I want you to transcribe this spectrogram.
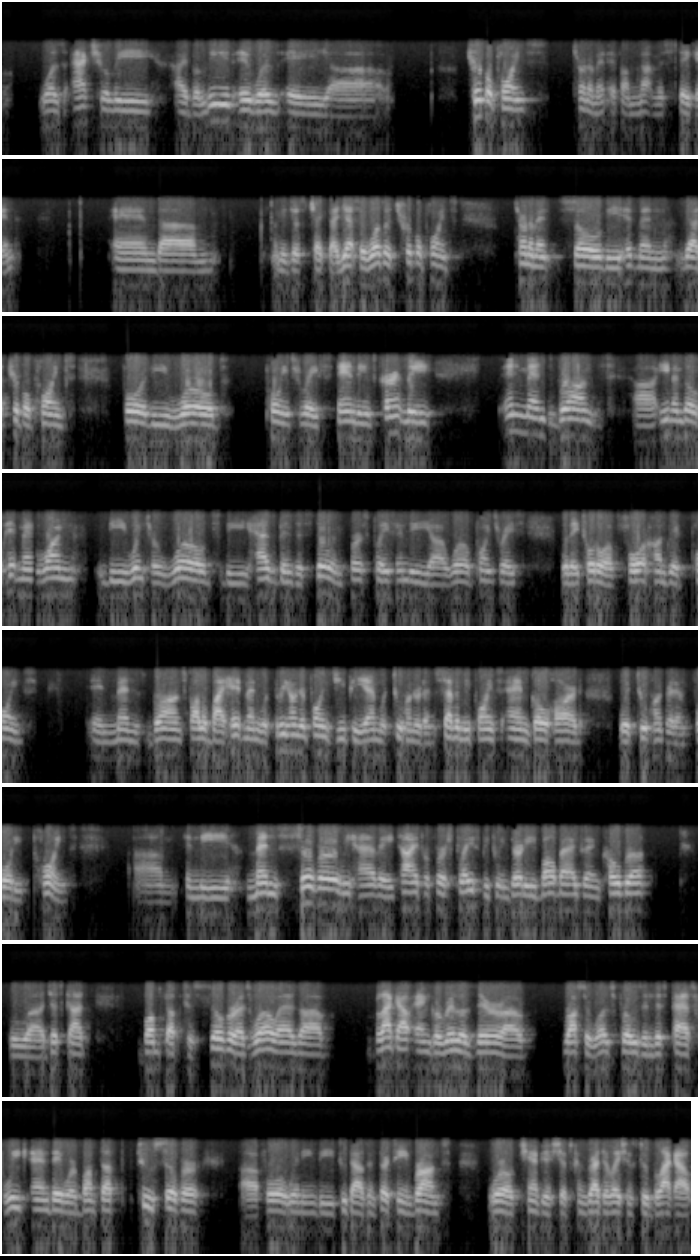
was actually, I believe, it was a uh, triple points tournament, if I'm not mistaken. And um, let me just check that. Yes, it was a triple points tournament. So the Hitmen got triple points for the world points race standings. Currently, in men's bronze, uh, even though Hitman won the Winter Worlds, the Has-Beens is still in first place in the uh, world points race with a total of 400 points in men's bronze, followed by Hitman with 300 points, GPM with 270 points, and Go Hard with 240 points. Um, in the men's silver, we have a tie for first place between Dirty Ball Bags and Cobra, who uh, just got bumped up to silver, as well as uh, Blackout and Gorillas. Their uh, roster was frozen this past week, and they were bumped up to silver uh, for winning the 2013 Bronze World Championships. Congratulations to Blackout.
